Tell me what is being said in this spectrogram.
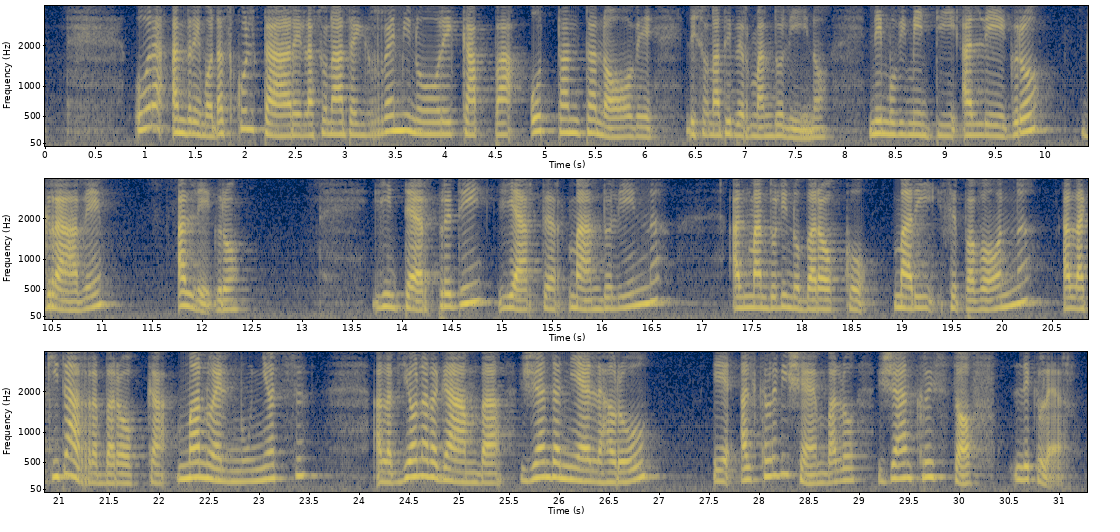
Ora andremo ad ascoltare la sonata in Re minore K89, le sonate per mandolino, nei movimenti allegro, grave, allegro. Gli interpreti, gli Arter Mandolin, al mandolino barocco Marie Fepavon, alla chitarra barocca Manuel Muñoz, alla viola da gamba Jean-Daniel Haro e al clavicembalo Jean-Christophe Leclerc.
